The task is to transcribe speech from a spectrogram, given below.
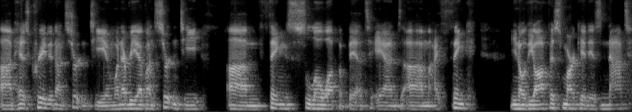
um, has created uncertainty. And whenever you have uncertainty, things slow up a bit. And I think you know the office market is not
